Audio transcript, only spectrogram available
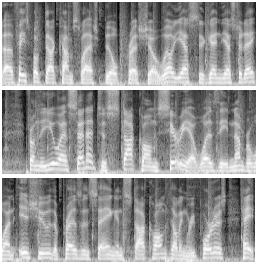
uh, Facebook.com slash Bill Press Show. Well, yes, again, yesterday, from the U.S. Senate to Stockholm, Syria was the number one issue. The president saying in Stockholm, telling reporters, hey,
